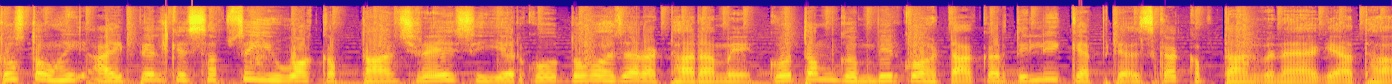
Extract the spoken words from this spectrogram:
दोस्तों, वहीं आईपीएल के सबसे युवा कप्तान श्रेयस अय्यर को 2018 में गौतम गंभीर को हटाकर दिल्ली कैपिटल्स का कप्तान बनाया गया था।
